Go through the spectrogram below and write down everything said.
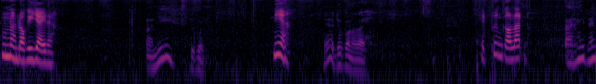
นู่นน่ะดอกใหญ่ๆน่ะ อันนี้ดูก่อนเนี่ยเนี่ยดูก่อนอะไร เห็ดพึ่งเกาลัด อันนี้เป็น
